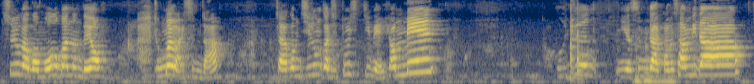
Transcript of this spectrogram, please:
수육하고 먹어봤는데요. 아, 정말 맛있습니다. 자, 그럼 지금까지 토시TV의 현민 고준. 이었습니다. 감사합니다.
